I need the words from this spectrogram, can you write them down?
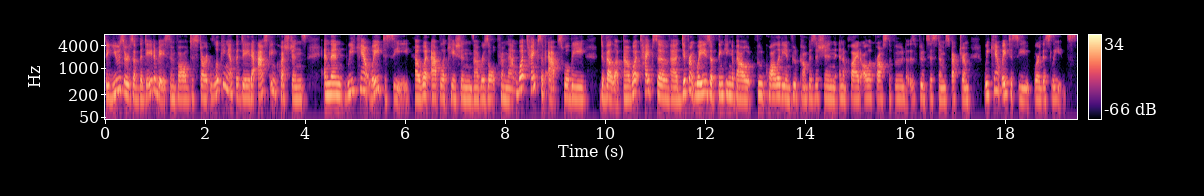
the users of the database involved to start looking at the data, asking questions, and then we can't wait to see uh, what applications uh, result from that. What types of apps will be developed? Uh, what types of uh, different ways of thinking about food quality and food composition and applied all across the food food system spectrum? We can't wait to see where this leads.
